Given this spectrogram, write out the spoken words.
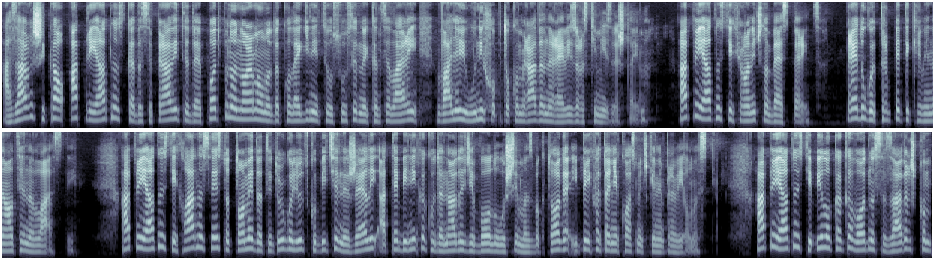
a završi kao aprijatnost kada se pravite da je potpuno normalno da koleginice u susednoj kancelariji valjaju unihop tokom rada na revizorskim izveštajima. Aprijatnost je hronična besperica. Predugo trpeti kriminalce na vlasti. A prijatnost je hladna svest o tome da te drugo ljudsko biće ne želi, a tebi nikako da nadođe bol u ušima zbog toga i prihvatanje kosmičke nepravilnosti. A prijatnost je bilo kakav odnos sa zadrškom,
